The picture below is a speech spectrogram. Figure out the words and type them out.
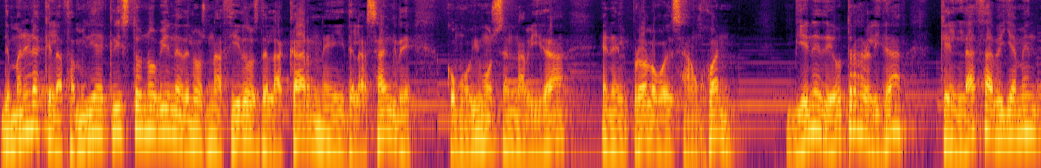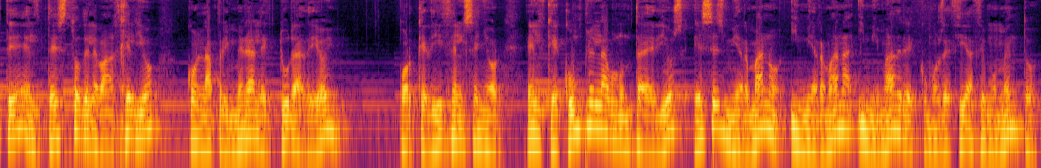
De manera que la familia de Cristo no viene de los nacidos de la carne y de la sangre, como vimos en Navidad en el prólogo de San Juan, viene de otra realidad que enlaza bellamente el texto del Evangelio con la primera lectura de hoy porque dice el Señor, el que cumple la voluntad de Dios, ese es mi hermano y mi hermana y mi madre, como os decía hace un momento.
